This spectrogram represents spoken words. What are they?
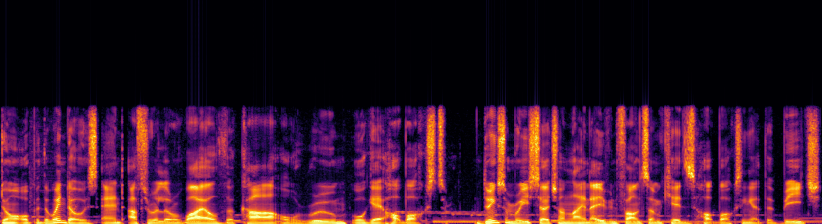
don't open the windows, and after a little while, the car or room will get hotboxed. Doing some research online, I even found some kids hotboxing at the beach.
